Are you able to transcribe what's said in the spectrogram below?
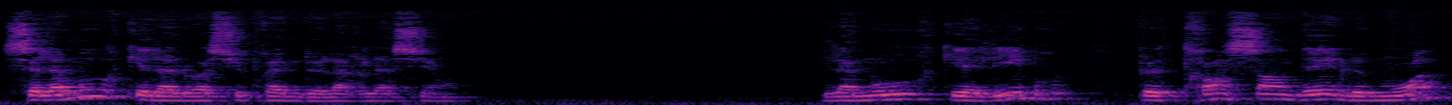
c'est l'amour qui est la loi suprême de la relation. L'amour qui est libre peut transcender le moi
